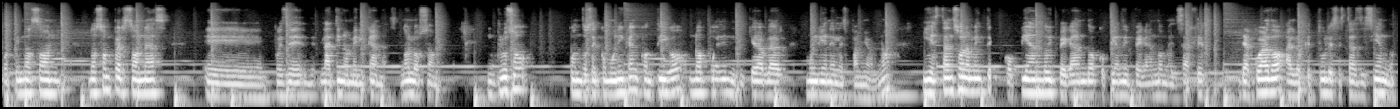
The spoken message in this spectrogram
porque no son, no son personas eh, pues de, latinoamericanas, no lo son. Incluso cuando se comunican contigo no pueden ni siquiera hablar muy bien el español, ¿no? Y están solamente copiando y pegando, copiando y pegando mensajes de acuerdo a lo que tú les estás diciendo.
